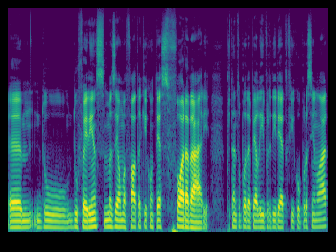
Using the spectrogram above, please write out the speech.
um, do, do Feirense, mas é uma falta que acontece fora da área. Portanto, um pontapé livre direto que ficou por assinalar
